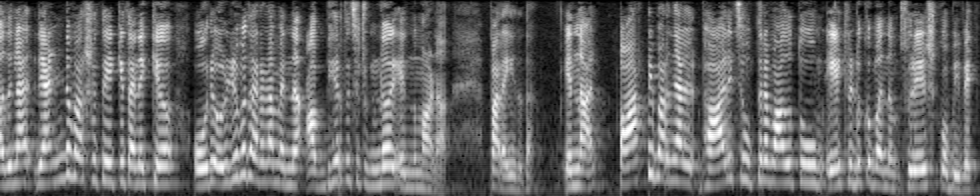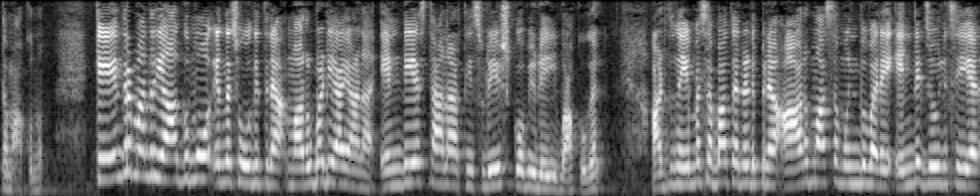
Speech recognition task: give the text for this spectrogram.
അതിനാൽ രണ്ട് വർഷത്തേക്ക് തനിക്ക് ഒരു ഒഴിവ് തരണമെന്ന് അഭ്യർത്ഥിച്ചിട്ടുണ്ട് എന്നുമാണ് പറയുന്നത്. എന്നാൽ പാർട്ടി പറഞ്ഞാൽ ഭാരിച്ച ഉത്തരവാദിത്വവും ഏറ്റെടുക്കുമെന്നും സുരേഷ് ഗോപി വ്യക്തമാക്കുന്നു. കേന്ദ്രമന്ത്രിയാകുമോ എന്ന ചോദ്യത്തിന് മറുപടിയായാണ് എൻ ഡി എ സ്ഥാനാർത്ഥി സുരേഷ് ഗോപിയുടെ ഈ വാക്കുകൾ. അടുത്ത നിയമസഭാ തെരഞ്ഞെടുപ്പിന് ആറുമാസം മുൻപ് വരെ എന്റെ ജോലി ചെയ്യാൻ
